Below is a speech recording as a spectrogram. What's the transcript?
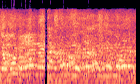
cho nó.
